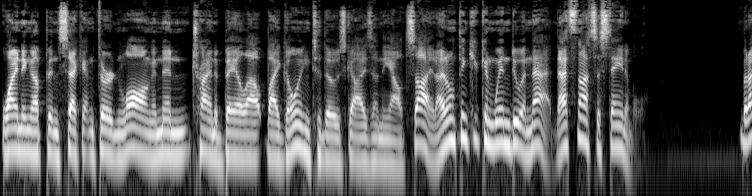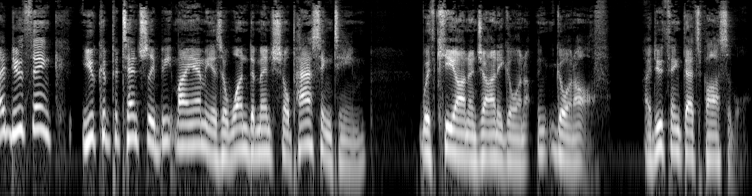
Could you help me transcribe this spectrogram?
winding up in second and third and long and then trying to bail out by going to those guys on the outside. I don't think you can win doing that. That's not sustainable. But I do think you could potentially beat Miami as a one dimensional passing team with Keon and Johnny going going off. I do think that's possible.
